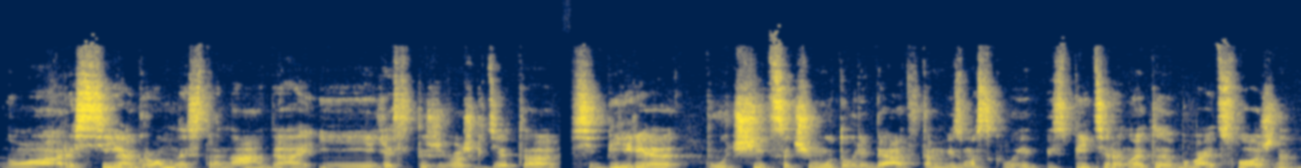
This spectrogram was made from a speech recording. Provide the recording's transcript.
Но Россия огромная страна, да, и если ты живешь где-то в Сибири, поучиться чему-то у ребят там из Москвы, из Питера, ну это бывает сложно.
